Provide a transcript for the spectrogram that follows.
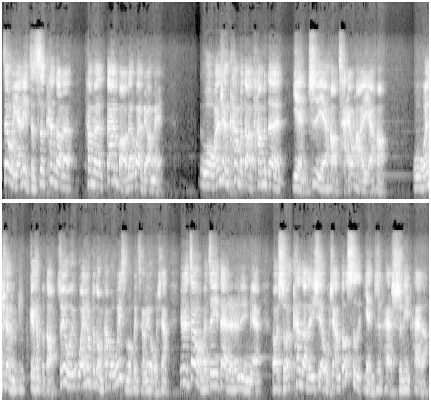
在我眼里，只是看到了他们单薄的外表美，我完全看不到他们的演技也好，才华也好。我完全 get 不到，所以我完全不懂他们为什么会成为偶像。因为在我们这一代的人里面，呃，所看到的一些偶像都是演技派、实力派的，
